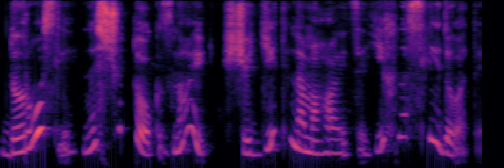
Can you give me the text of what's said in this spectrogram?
Дорослі не з знають, що діти намагаються їх наслідувати.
